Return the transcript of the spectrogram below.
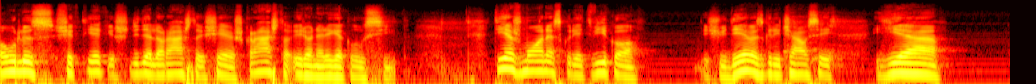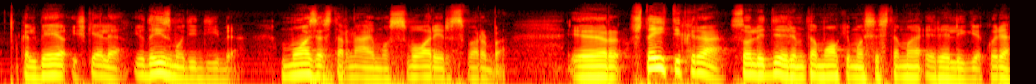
Paulius šiek tiek iš didelio rašto išėjo iš krašto ir jo nereikia klausyti. Tie žmonės, kurie atvyko iš judėjos greičiausiai, jie kalbėjo, iškėlė judaizmo didybę, mozės tarnavimo svorį ir svarbą. Ir štai tikra, solidi, rimta mokymo sistema ir religija, kurią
